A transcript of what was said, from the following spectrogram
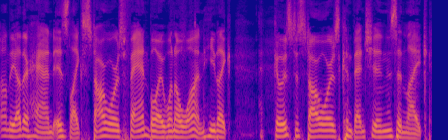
on the other hand, is like Star Wars fanboy 101. He like goes to Star Wars conventions and like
